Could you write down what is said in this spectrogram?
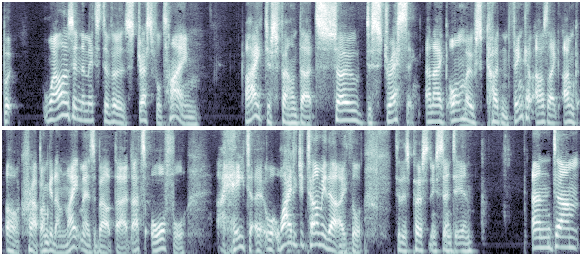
But while I was in the midst of a stressful time, I just found that so distressing, and I almost couldn't think of. I was like, "I'm oh crap, I'm gonna have nightmares about that. That's awful. I hate it. Uh, why did you tell me that?" I mm-hmm. thought to this person who sent it in, and um,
